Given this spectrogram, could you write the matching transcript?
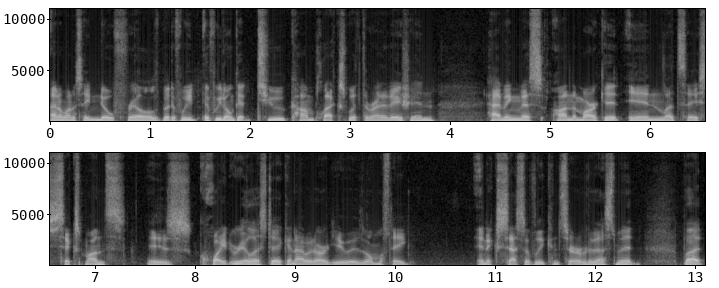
I don't want to say no frills, but if we if we don't get too complex with the renovation, having this on the market in let's say six months is quite realistic, and I would argue is almost a an excessively conservative estimate. But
